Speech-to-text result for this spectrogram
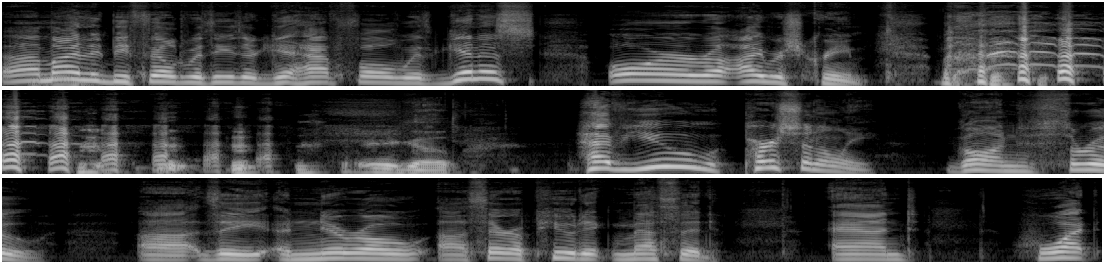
uh, mine would be filled with either half full with Guinness or uh, Irish cream. there you go. Have you personally gone through uh, the neurotherapeutic method, and what?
